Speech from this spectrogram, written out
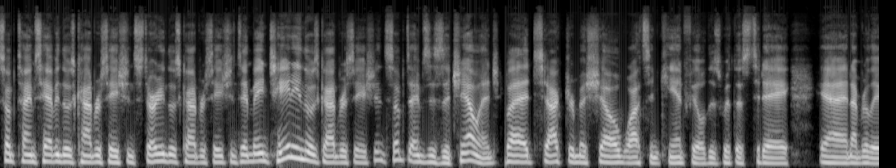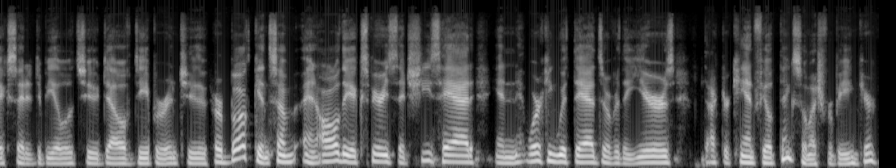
sometimes having those conversations, starting those conversations, and maintaining those conversations sometimes is a challenge. But Dr. Michelle Watson Canfield is with us today, and I'm really excited to be able to delve deeper into her book and some and all the experience that she's had in working with dads over the years. Dr. Canfield, thanks so much for being here.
